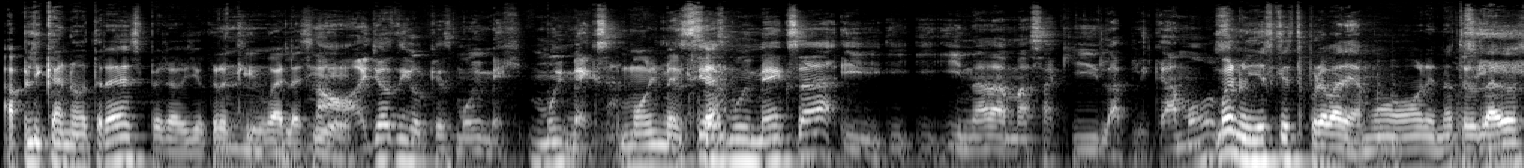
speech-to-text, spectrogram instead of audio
Aplican otras, pero yo creo que igual así No, de... yo digo que es muy, mex- muy mexa. Muy Sí, mexa. es muy mexa y, y- y- nada más aquí la aplicamos. Bueno, y es que es prueba de amor, en otros Sí. lados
